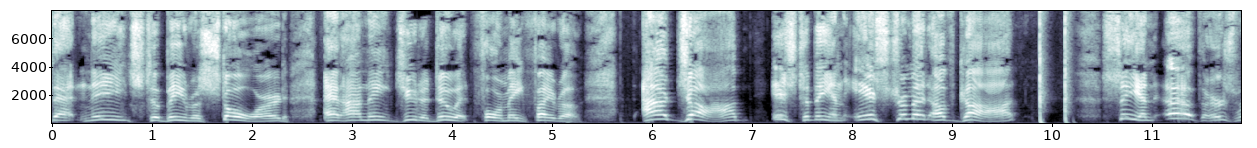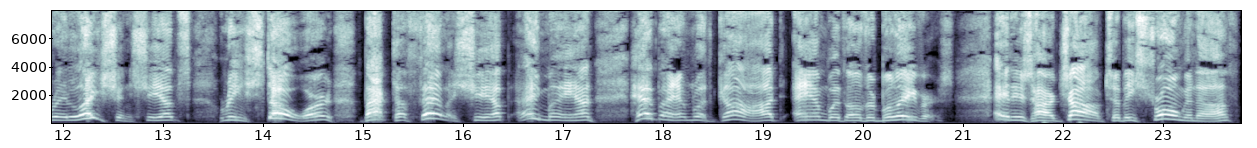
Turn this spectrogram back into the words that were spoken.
that needs to be restored, and I need you to do it for me, Pharaoh. Our job is to be an instrument of God seeing others' relationships restored back to fellowship, amen, heaven with God and with other believers. It is our job to be strong enough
